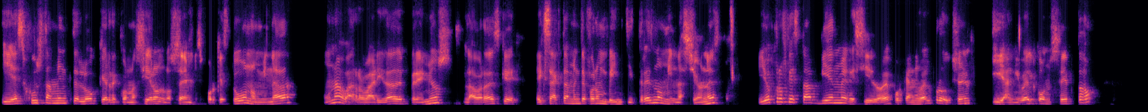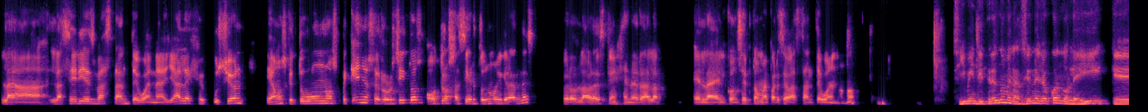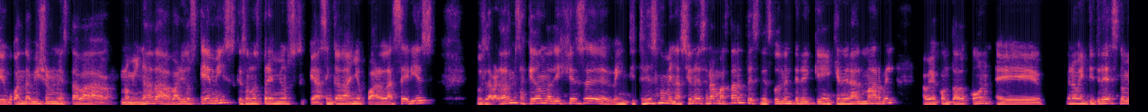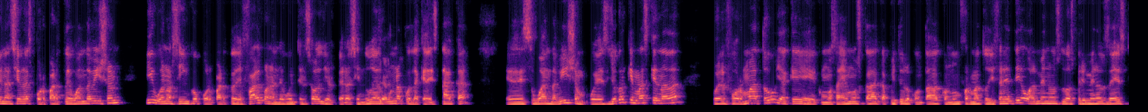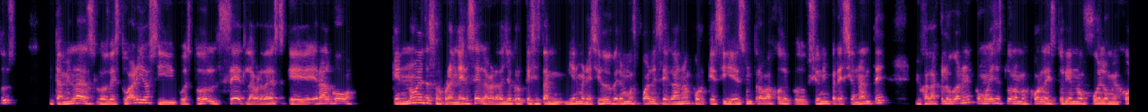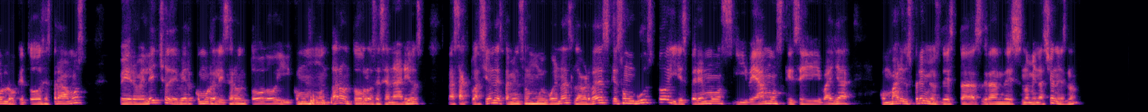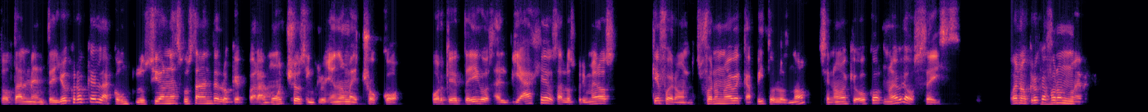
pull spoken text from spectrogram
y es justamente lo que reconocieron los Emmys, porque estuvo nominada una barbaridad de premios. La verdad es que exactamente fueron 23 nominaciones y yo creo que está bien merecido, ¿eh? porque a nivel producción y a nivel concepto, la, la serie es bastante buena. Ya la ejecución, digamos que tuvo unos pequeños errorcitos, otros aciertos muy grandes, pero la verdad es que en general el, el concepto me parece bastante bueno, ¿no? Sí, 23 nominaciones. Yo cuando leí que WandaVision estaba nominada a varios Emmys, que son los premios que hacen cada año para las series, pues la verdad me saqué de onda. Dije, ese 23 nominaciones eran bastantes. Después me enteré que en general Marvel había contado con, eh, bueno, 23 nominaciones por parte de WandaVision y, bueno, 5 por parte de Falcon and the Winter Soldier. Pero sin duda alguna, pues la que destaca es WandaVision. Pues yo creo que más que nada por el formato, ya que como sabemos cada capítulo contaba con un formato diferente, o al menos los primeros de estos, y también las, los vestuarios y pues todo el set, la verdad es que era algo que no es de sorprenderse, la verdad yo creo que sí están bien merecidos, veremos cuáles se ganan, porque sí, es un trabajo de producción impresionante y ojalá que lo gane, como dices tú, a lo mejor la historia no fue lo mejor, lo que todos esperábamos, pero el hecho de ver cómo realizaron todo y cómo montaron todos los escenarios, las actuaciones también son muy buenas. La verdad es que es un gusto y esperemos y veamos que se vaya con varios premios de estas grandes nominaciones, ¿no? Totalmente. Yo creo que la conclusión es justamente lo que para muchos, incluyéndome, chocó, porque te digo, o sea, el viaje, o sea, los primeros, ¿qué fueron? Fueron nueve capítulos, ¿no? Si no me equivoco, nueve o seis. Bueno, creo que fueron nueve.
